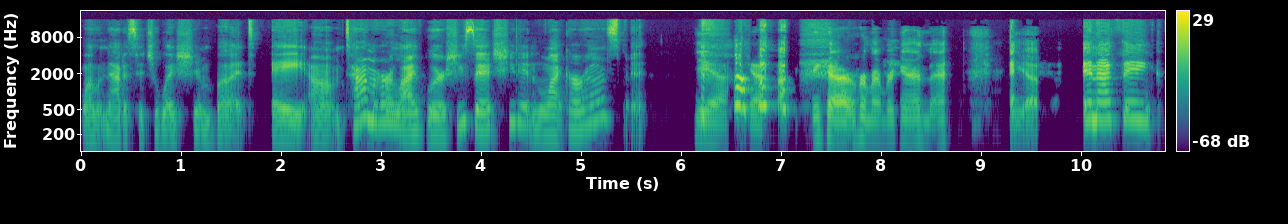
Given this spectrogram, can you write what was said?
well not a situation but a um time in her life where she said she didn't like her husband. Yeah, yeah. I think I remember hearing that. Yeah. And I think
